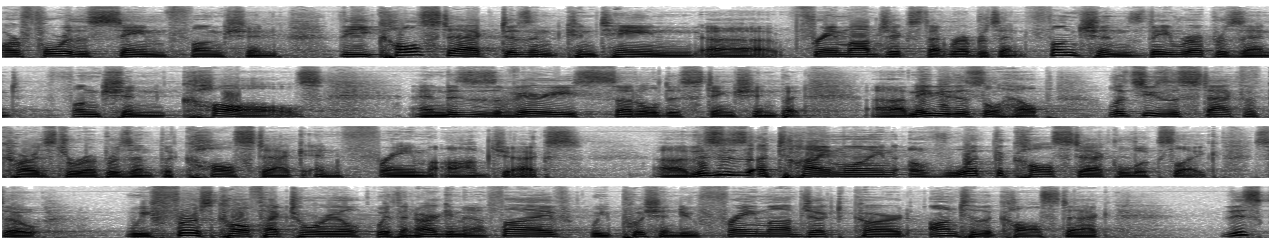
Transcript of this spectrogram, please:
are for the same function. The call stack doesn't contain uh, frame objects that represent functions, they represent function calls. And this is a very subtle distinction, but uh, maybe this will help. Let's use a stack of cards to represent the call stack and frame objects. Uh, this is a timeline of what the call stack looks like. So we first call factorial with an argument of 5, we push a new frame object card onto the call stack, this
